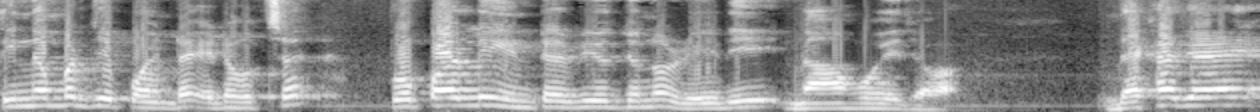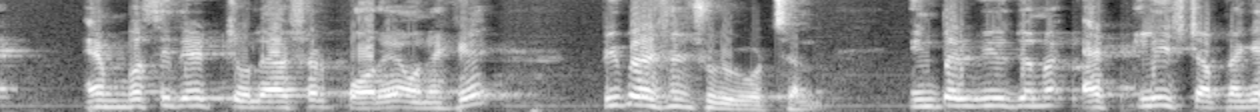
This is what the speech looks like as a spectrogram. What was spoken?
তিন নম্বর যে পয়েন্টটা এটা হচ্ছে প্রপারলি ইন্টারভিউর জন্য রেডি না হয়ে যাওয়া। দেখা যায় এম্বাসি ডেট চলে আসার পরে অনেকে প্রিপারেশন শুরু করছেন। ইন্টারভিউর জন্য অ্যাটলিস্ট আপনাকে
